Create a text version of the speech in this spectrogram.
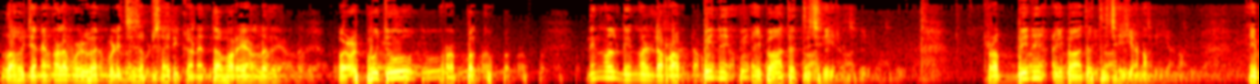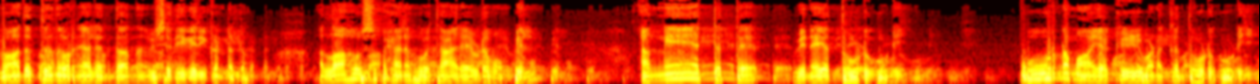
അള്ളാഹു ജനങ്ങളെ മുഴുവൻ വിളിച്ച് സംസാരിക്കുകയാണ്. എന്താ പറയാനുള്ളത്? റബ്ബക്കും. നിങ്ങൾ നിങ്ങളുടെ റബ്ബിന് ഇബാദത്ത് ചെയ്യണം. റബ്ബിന് ഇബാദത്ത് ചെയ്യണം. ഇബാദത്ത് എന്ന് പറഞ്ഞാൽ എന്താന്ന് വിശദീകരിക്കണ്ടല്ലോ? അള്ളാഹു സുബാനഹു താരയുടെ മുമ്പിൽ അങ്ങേയറ്റത്തെ വിനയത്തോടുകൂടി പൂർണമായ കീഴ്വണക്കത്തോടുകൂടി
